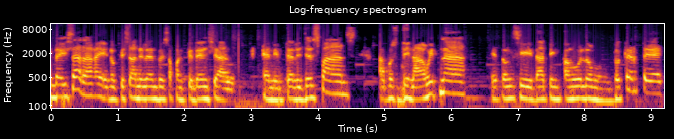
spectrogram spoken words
Inday Sara kaya inumpisa nila doon sa confidential and intelligence funds. Tapos dinawit na itong si dating Pangulong Duterte.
